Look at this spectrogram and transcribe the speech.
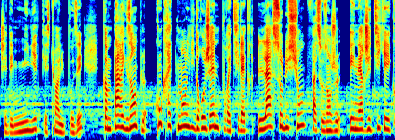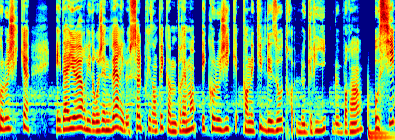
j'ai des milliers de questions à lui poser, comme par exemple, concrètement, l'hydrogène pourrait-il être la solution face aux enjeux énergétiques et écologiques? Et d'ailleurs, l'hydrogène vert est le seul présenté comme vraiment écologique. Qu'en est-il des autres, le gris, le brun Aussi,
